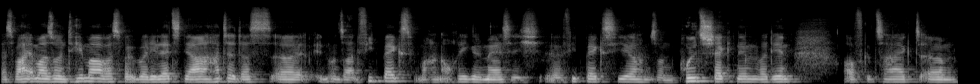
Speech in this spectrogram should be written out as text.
das war immer so ein Thema, was wir über die letzten Jahre hatten, dass äh, in unseren Feedbacks, wir machen auch regelmäßig äh, Feedbacks hier, haben so einen Pulscheck, nehmen wir den, aufgezeigt. Ähm,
